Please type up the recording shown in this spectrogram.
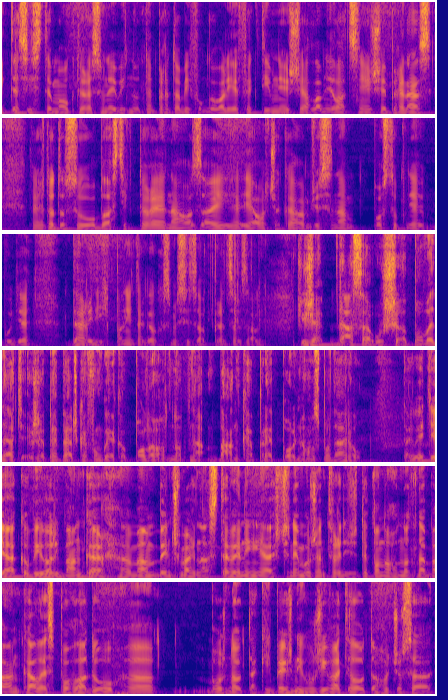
IT systémov, ktoré sú nevyhnutné preto, aby fungovali efektívnejšie a hlavne lacnejšie pre nás. Takže toto sú oblasti oblasti, ktoré naozaj ja očakávam, že sa nám postupne bude dariť ich plniť tak, ako sme si predsa vzali. Čiže dá sa už povedať, že PPAčka funguje ako plnohodnotná banka pre poľnohospodárov? Tak viete, ako bývalý bankár mám benchmark nastavený a ešte nemôžem tvrdiť, že to je plnohodnotná banka, ale z pohľadu e, možno takých bežných užívateľov toho, čo sa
